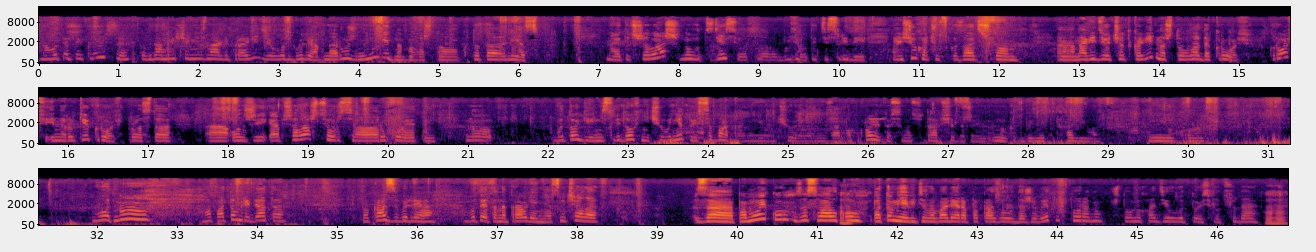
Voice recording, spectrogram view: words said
на вот этой крыше, когда мы еще не знали про видео, вот были обнаружены, ну видно было, что кто-то лез на этот шалаш. Ну вот здесь вот э, были вот эти следы. А еще хочу сказать, что а, на видео четко видно, что у Влада кровь. Кровь и на руке кровь. Просто он же и об шалаш терся рукой этой. Но в итоге ни следов, ничего нету. И собака не учуяла ни запах крови. То есть она сюда вообще даже, ну, как бы не подходила. Не нюхала. Вот, ну, а потом ребята показывали вот это направление. Сначала за помойку, за свалку. Потом я видела, Валера показывал даже в эту сторону, что он уходил, вот, то есть вот сюда. Мгм.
